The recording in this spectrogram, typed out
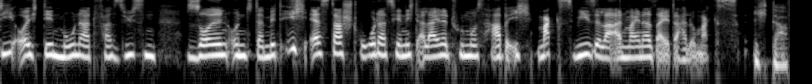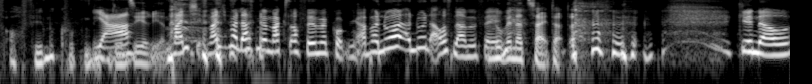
die euch den Monat versüßen sollen. Und damit ich Esther Stroh das hier nicht alleine tun muss, habe ich Max Wieseler an meiner Seite. Hallo Max. Ich darf auch Filme gucken ja, Serien. Manch, manchmal lassen wir Max auch Filme gucken, aber nur, nur in Ausnahmefällen. Nur wenn er Zeit hat. genau.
